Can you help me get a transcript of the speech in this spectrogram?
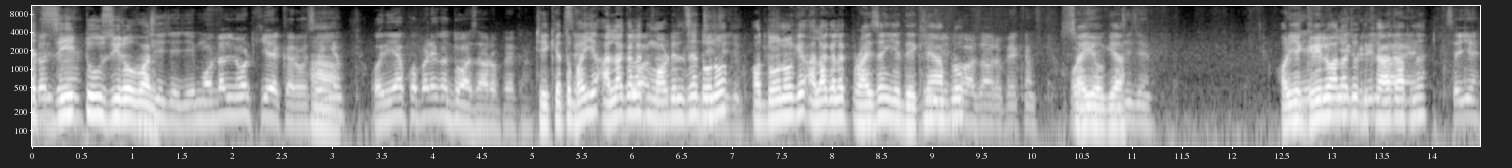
H G two zero one G G G model note किया करो सही हाँ। है? और ये आपको पड़ेगा दो हज़ार रुपए का। ठीक है तो भाई ये अलग अलग 2000 मॉडल्स हैं दोनों जी, जी। और दोनों के अलग अलग प्राइस हैं ये देख लें आप लोग। दो हज़ार रुपए का। सही हो गया। और ये ग्रिल वाला जो दिखाया था आपने? सही है।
